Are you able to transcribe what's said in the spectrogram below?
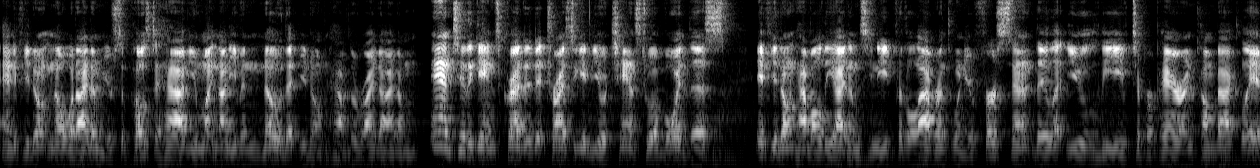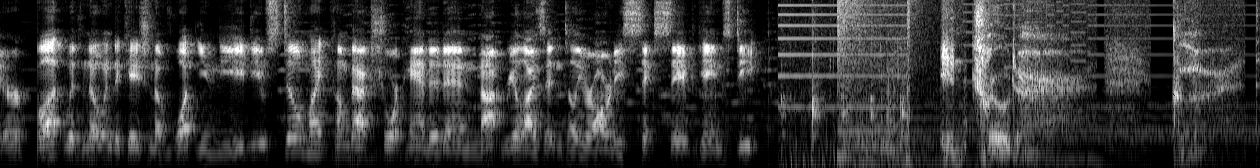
And if you don't know what item you're supposed to have, you might not even know that you don't have the right item. And to the game's credit, it tries to give you a chance to avoid this. If you don't have all the items you need for the labyrinth when you're first sent, they let you leave to prepare and come back later. But with no indication of what you need, you still might come back short-handed and not realize it until you're already six saved games deep. Intruder. Good.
